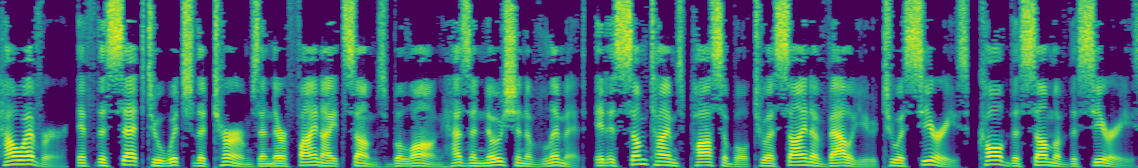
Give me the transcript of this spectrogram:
However, if the set to which the terms and their finite sums belong has a notion of limit, it is sometimes possible to assign a value to a series, called the sum of the series.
